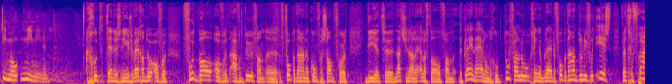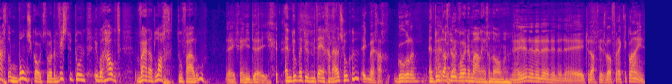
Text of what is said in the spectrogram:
Timo Nieminen. Goed, tennisnieuws. Wij gaan door over voetbal, over het avontuur van uh, Foppe Daan en Koen van Zandvoort... die het uh, nationale elftal van de kleine eilandengroep Tuvalu gingen blijden. Foppe Daan, toen u voor het eerst werd gevraagd om bondscoach te worden... wist u toen überhaupt waar dat lag, Tuvalu? Nee, geen idee. En toen bent u het meteen gaan uitzoeken? Ik ben gaan googlen. En toen en dacht toen u, ik word normaal ingenomen? Nee, nee, nee, nee, nee, nee, nee, nee. Toen dacht je, het is wel verrekte klein.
